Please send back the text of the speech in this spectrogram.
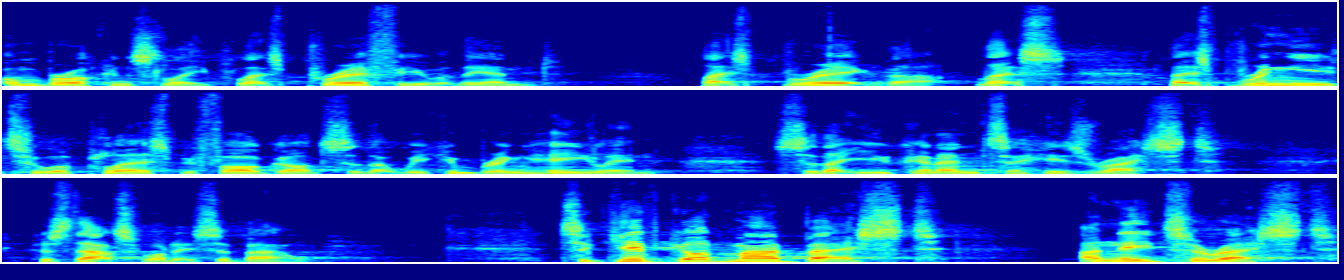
unbroken sleep, let's pray for you at the end. Let's break that. Let's, let's bring you to a place before God so that we can bring healing, so that you can enter his rest. Because that's what it's about. To give God my best, I need to rest.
